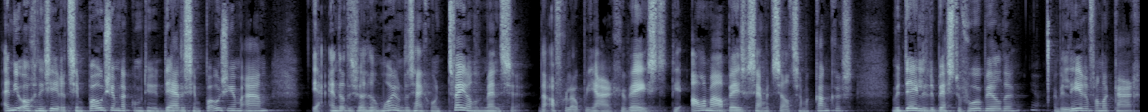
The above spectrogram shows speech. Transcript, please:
En die organiseren het symposium. Daar komt nu het derde symposium aan. Ja, en dat is wel heel mooi, want er zijn gewoon 200 mensen de afgelopen jaren geweest. die allemaal bezig zijn met zeldzame kankers. We delen de beste voorbeelden. Ja. We leren van elkaar.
